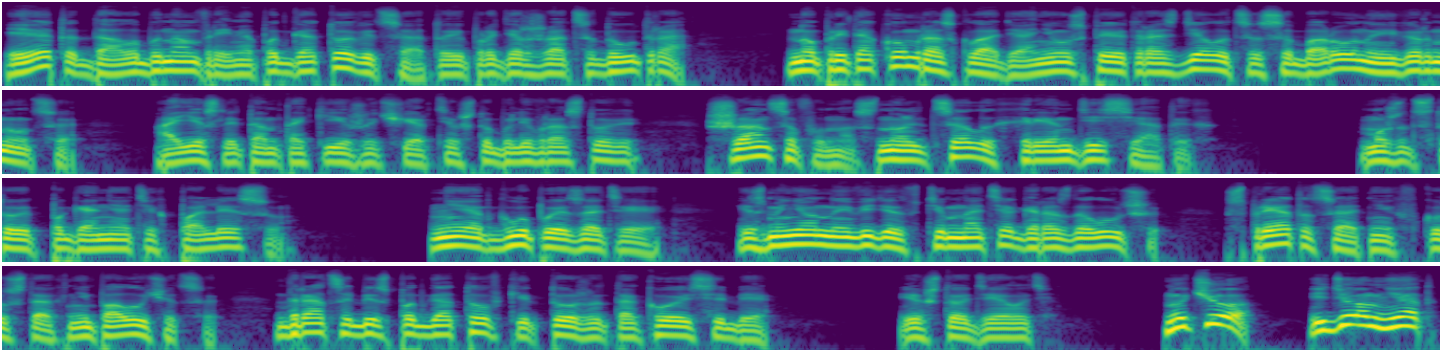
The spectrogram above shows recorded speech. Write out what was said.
и это дало бы нам время подготовиться, а то и продержаться до утра. Но при таком раскладе они успеют разделаться с обороной и вернуться — а если там такие же черти, что были в Ростове? Шансов у нас ноль целых хрен десятых. Может, стоит погонять их по лесу? Нет, глупая затея. Измененные видят в темноте гораздо лучше. Спрятаться от них в кустах не получится. Драться без подготовки тоже такое себе. И что делать? «Ну чё, идем, нет?»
